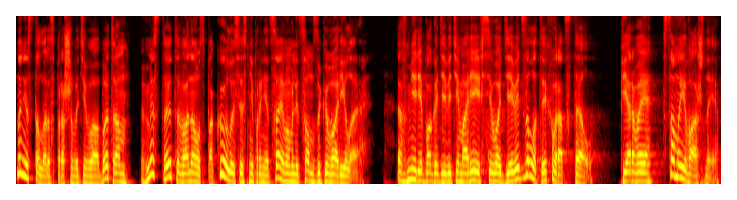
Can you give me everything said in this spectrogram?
но не стала расспрашивать его об этом. Вместо этого она успокоилась и с непроницаемым лицом заговорила. «В мире бога девяти морей всего девять золотых врат Стел. Первые – самые важные,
